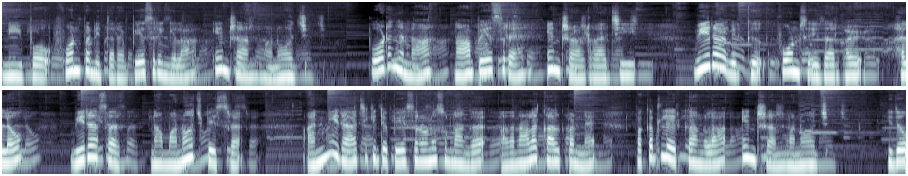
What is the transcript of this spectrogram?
நீ இப்போது ஃபோன் பண்ணி தரேன். பேசுகிறீங்களா என்றான் மனோஜ். போடுங்கண்ணா நான் பேசுறேன் என்றாள் ராஜி. வீராவிற்கு ஃபோன் செய்தார்கள். ஹலோ வீரா சார் நான் மனோஜ் பேசுறேன். அண்ணி ராஜி கிட்ட பேசணும்னு சொன்னாங்க. அதனால கால் பண்ணேன். பக்கத்துல இருக்காங்களா? என்றான் மனோஜ். இதோ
